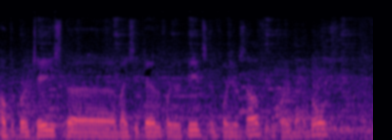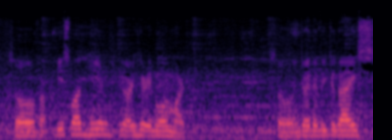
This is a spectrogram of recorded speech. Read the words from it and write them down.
how to purchase the bicycle for your kids and for yourself and for the adults. So this one here, we are here in Walmart. So enjoy the video guys.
